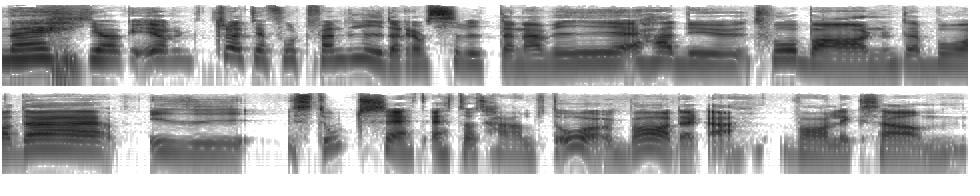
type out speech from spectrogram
Nej, jag, jag, tror att jag fortfarande lider av sviterna. Vi hade ju två barn där båda i stort sett ett och ett halvt år vardera var liksom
